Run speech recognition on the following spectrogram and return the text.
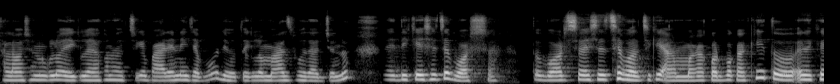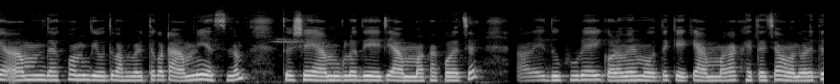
থালা বাসনগুলো এইগুলো এখন হচ্ছে বাইরে নিয়ে যাব, যেহেতু এগুলো মাছ ভোজার জন্য। এদিকে এসেছে বর্ষা। তো বর্ষা এসেছে, বলছে কি আম মাখা করব কাকি। তো এদিকে আম দেখো, আমি যেহেতু বাপের বাড়িতে কটা আম নিয়ে এসেছিলাম, তো সেই আমগুলো দিয়ে এই যে আম মাখা করেছে। আর এই দুপুরে এই গরমের মধ্যে কে কে আম মাখা খেতে চাও আমাদের বাড়িতে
